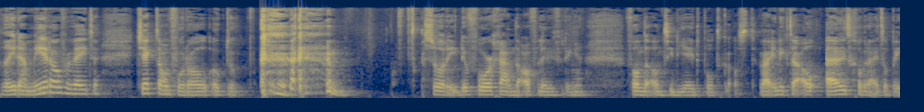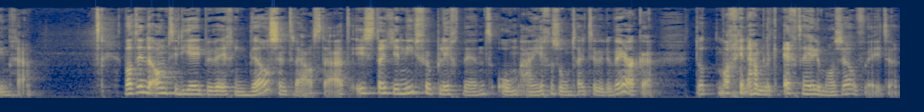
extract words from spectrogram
Wil je daar meer over weten? Check dan vooral ook de, sorry, de voorgaande afleveringen van de Anti-Dieet podcast, waarin ik daar al uitgebreid op inga. Wat in de anti-dieetbeweging wel centraal staat, is dat je niet verplicht bent om aan je gezondheid te willen werken. Dat mag je namelijk echt helemaal zelf weten.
